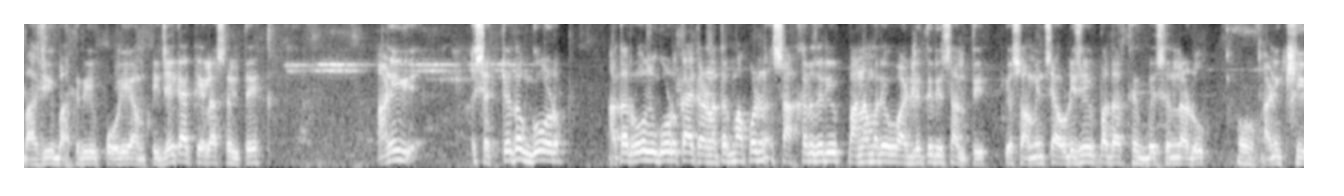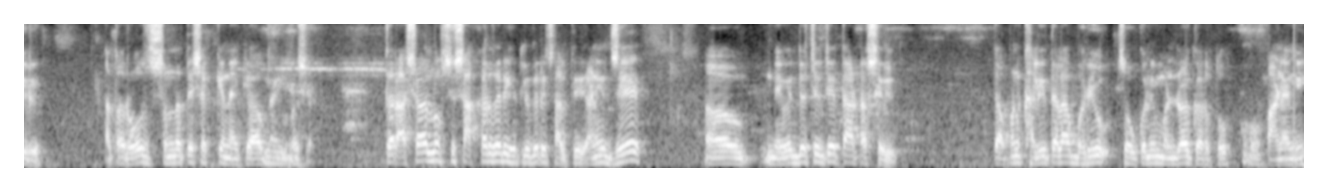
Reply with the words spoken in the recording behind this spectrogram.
भाजी भाकरी पोळी आमटी जे काय केलं असेल ते. आणि शक्यतो गोड आता रोज गोड काय करणार? तर मग आपण साखर जरी पानामध्ये वाढली तरी चालते. किंवा स्वामींचे आवडीचे पदार्थ आहेत बेसन लाडू हो. आणि खीर. आता रोज समजा ते शक्य नाही. किंवा तर अशा नुसती साखर जरी घेतली तरी चालते. आणि जे नैवेद्याचे जे ताट असेल ते आपण खाली त्याला भरीव चौकोनी मंडळ करतो पाण्याने.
